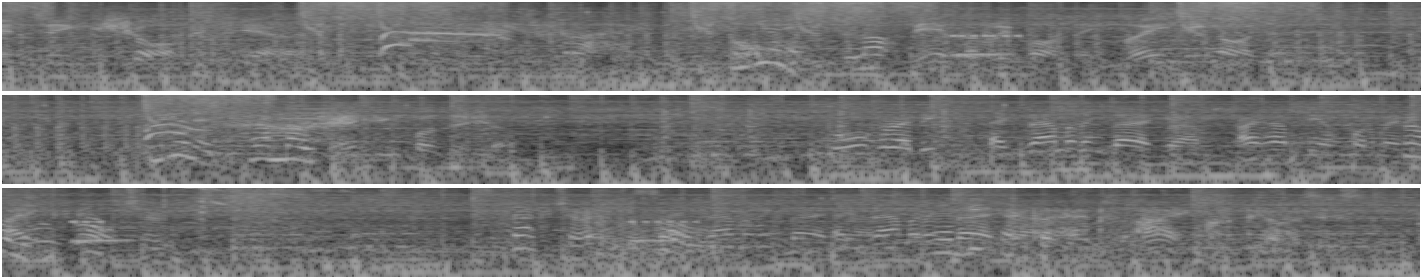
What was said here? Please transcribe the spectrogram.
Commencing shock. Here. Unit lost. Vehicle reporting. Waiting order. Unit promoted. Changing position. Tools ready. Examining diagrams. I have the information. I Building will go. captured. Structure sold. Examining diagrams. Examining The beacon. I could be of assistance.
